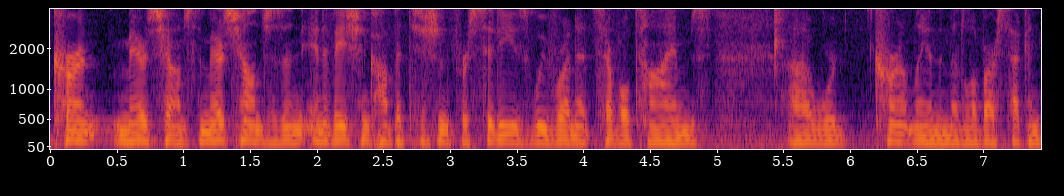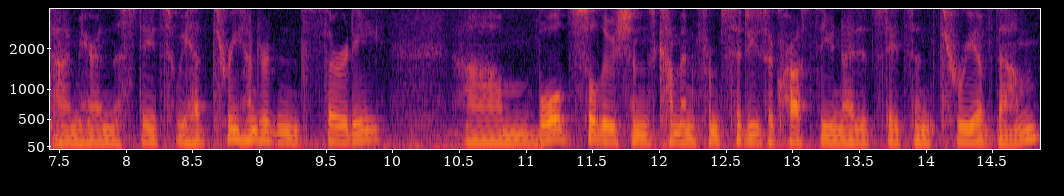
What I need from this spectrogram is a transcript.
current Mayor's Challenge, the Mayor's Challenge is an innovation competition for cities. We've run it several times. Uh, we're currently in the middle of our second time here in the States. We had 330 um, bold solutions come in from cities across the United States, and three of them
